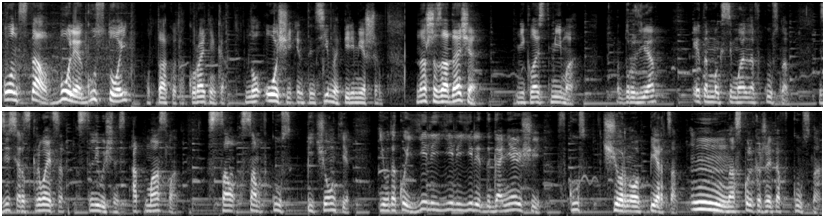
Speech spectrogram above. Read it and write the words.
он стал более густой. Вот так вот, аккуратненько, но очень интенсивно перемешиваем. Наша задача не класть мимо. Друзья, это максимально вкусно. Здесь раскрывается сливочность от масла, сам, сам вкус печенки и вот такой еле-еле-еле догоняющий вкус черного перца. Ммм, насколько же это вкусно!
